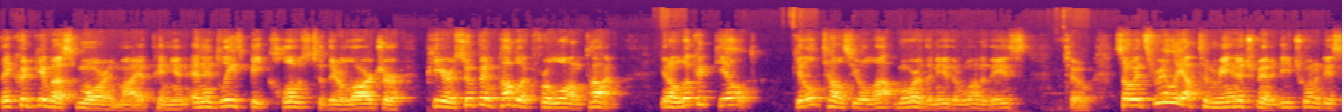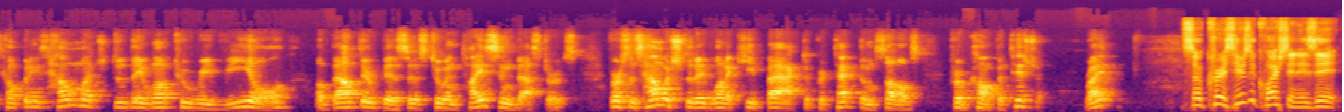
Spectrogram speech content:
They could give us more, in my opinion, and at least be close to their larger peers who've been public for a long time. You know, look at Guild. Guild tells you a lot more than either one of these two. So it's really up to management at each one of these companies. How much do they want to reveal about their business to entice investors versus how much do they want to keep back to protect themselves from competition, right? So, Chris, here's a question: Is it?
